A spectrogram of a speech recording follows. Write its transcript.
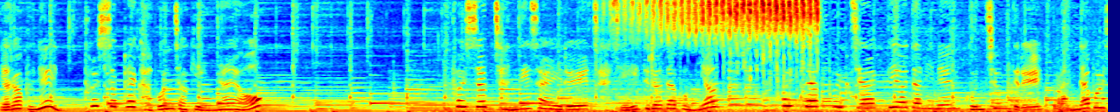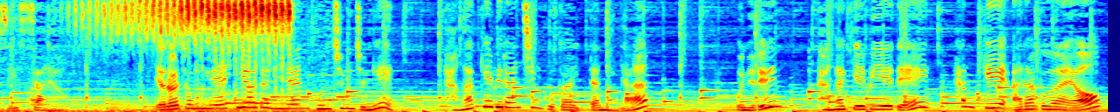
여러분은 풀숲에 가본 적이 있나요? 풀숲 잔디 사이를 자세히 들여다보면 폴짝폴짝 뛰어다니는 곤충들을 만나볼 수 있어요. 여러 종류의 뛰어다니는 곤충 중에 방앗개비란 친구가 있답니다. 오늘은 방앗개비에 대해 함께 알아보아요.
